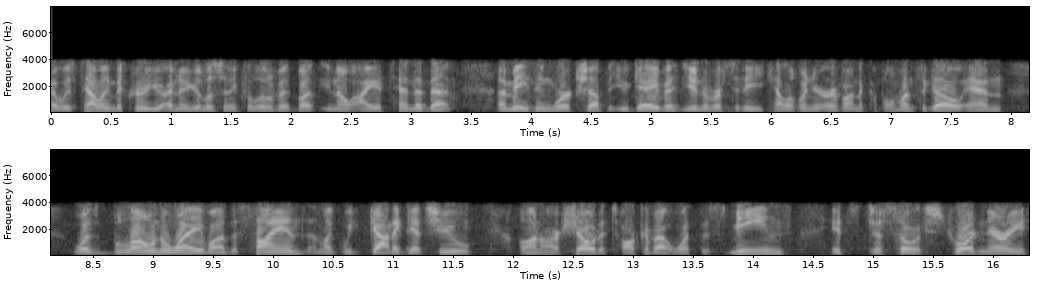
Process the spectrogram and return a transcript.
I was telling the crew you I know you're listening for a little bit, but you know, I attended that amazing workshop that you gave at University California Irvine a couple of months ago and was blown away by the science and like we got to get you on our show to talk about what this means. It's just so extraordinary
